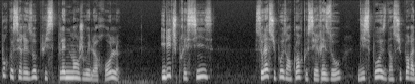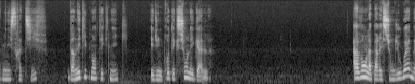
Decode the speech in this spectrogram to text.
Pour que ces réseaux puissent pleinement jouer leur rôle, Illich précise Cela suppose encore que ces réseaux disposent d'un support administratif, d'un équipement technique et d'une protection légale. Avant l'apparition du web,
